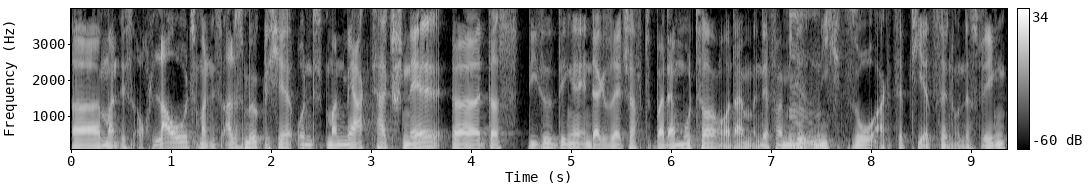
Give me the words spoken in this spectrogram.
Äh, man ist auch laut, man ist alles Mögliche und man merkt halt schnell, äh, dass diese Dinge in der Gesellschaft bei der Mutter oder in der Familie mhm. nicht so akzeptiert sind. Und deswegen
